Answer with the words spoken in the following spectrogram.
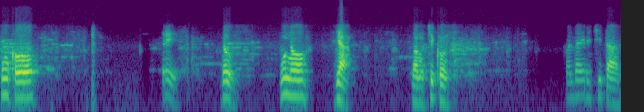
5, 3, 2, 1, ya. Vamos chicos. Espalda derechita.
